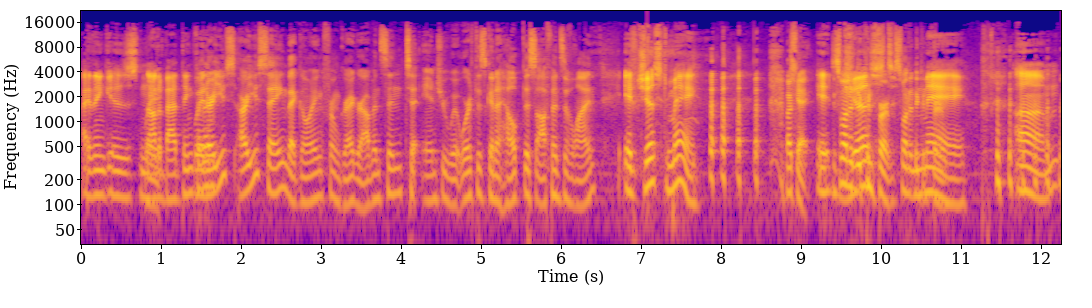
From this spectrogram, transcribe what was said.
I think is not Wait, a bad thing for Wait, them. are you are you saying that going from Greg Robinson to Andrew Whitworth is going to help this offensive line? It just may. Okay, It just wanted to confirm. Just wanted to confirm. may. um,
